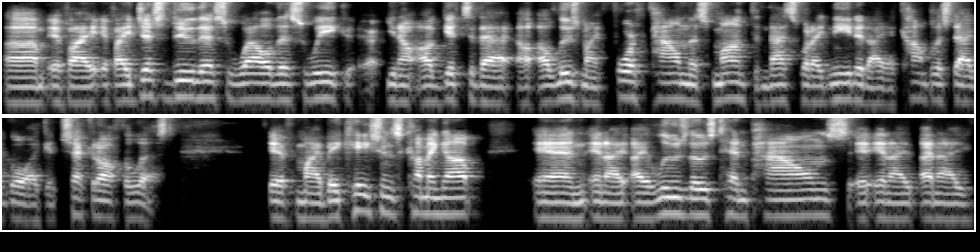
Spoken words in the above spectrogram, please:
um, if I if I just do this well this week, uh, you know, I'll get to that. I'll, I'll, lose my fourth pound this month, and that's what I needed. I accomplished that goal. I can check it off the list. If my vacation's coming up and and I, I lose those ten pounds, and I and I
